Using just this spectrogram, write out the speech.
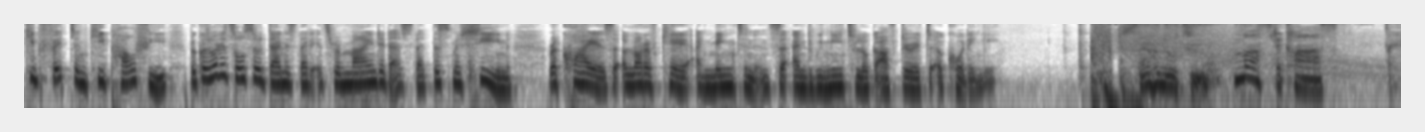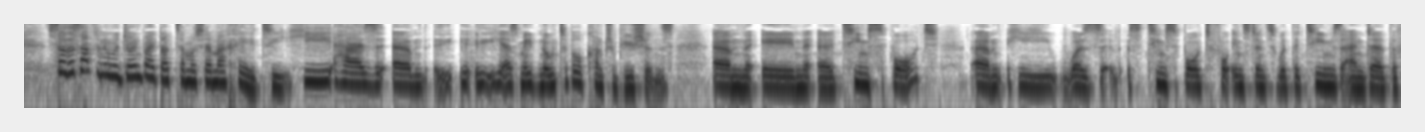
keep fit and keep healthy? Because what it's also done is that it's reminded us that this machine requires a lot of care and maintenance, and we need to look after it accordingly. 702 Masterclass. So this afternoon we're joined by Dr. Moshe Makgethi. He has um, he has made notable contributions um, in uh, team sport. Um, he was team sport, for instance, with the teams and uh, the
